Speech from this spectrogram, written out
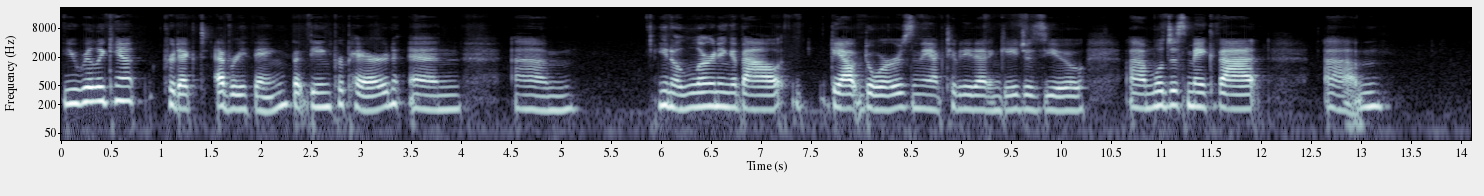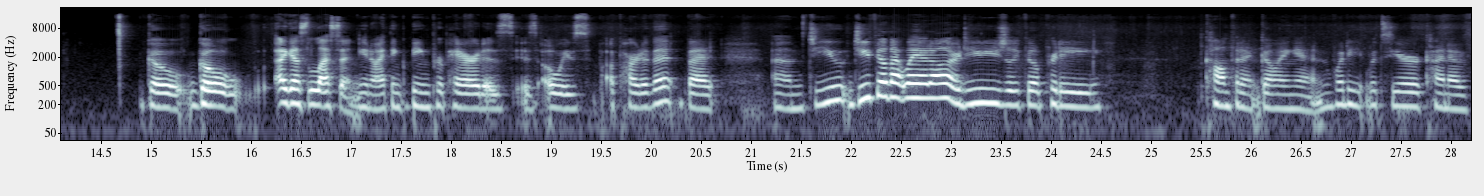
you really can't predict everything but being prepared and um, you know learning about the outdoors and the activity that engages you um, will just make that um, go go i guess lesson you know i think being prepared is is always a part of it but um, do you do you feel that way at all or do you usually feel pretty confident going in what do you what's your kind of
